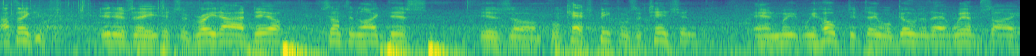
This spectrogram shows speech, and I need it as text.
I think it's, it is a, it's a great idea. Something like this is, uh, will catch people's attention and we, we hope that they will go to that website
